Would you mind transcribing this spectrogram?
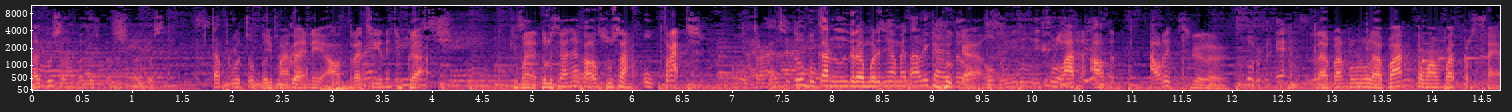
Bagus lah, bagus, bagus, bagus. Kita perlu contoh Gimana juga. ini Altrex ini juga gimana tulisannya kalau susah Ultrex Ultra itu bukan drummernya Metallica itu. bukan Oh, itu itu lar Altrex gitu 88,4 persen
